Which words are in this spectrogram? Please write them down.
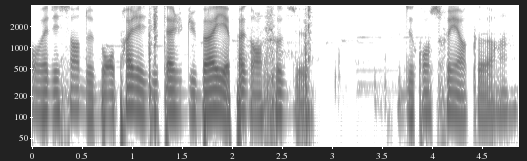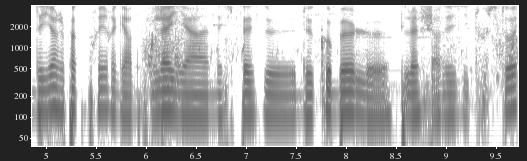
on va descendre. Bon, après, les étages du bas, il n'y a pas grand chose de, de construit encore. hein. D'ailleurs, j'ai pas compris, regarde. Là, il y a un espèce de, de cobble euh, slash un to stone.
